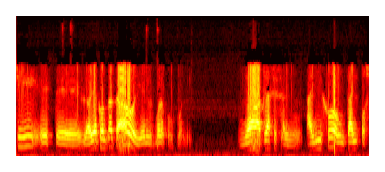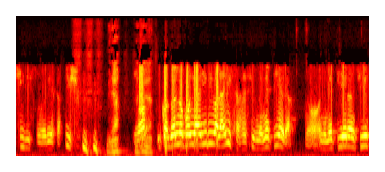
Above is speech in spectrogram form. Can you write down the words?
G este, lo había contratado y él, bueno, como, le daba clases al, al hijo, a un tal Osiris Rodríguez Castillo. Y cuando él no podía ir, iba la hija, es decir, Nené Piera. ¿no? Nené Piera en sí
